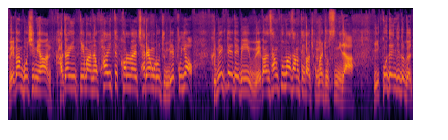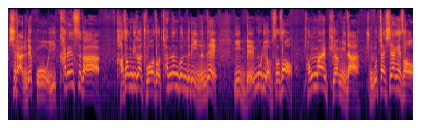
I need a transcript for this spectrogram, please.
외관 보시면 가장 인기 많은 화이트 컬러의 차량으로 준비했고요. 금액대 대비 외관 상품화 상태가 정말 좋습니다. 입고된 지도 며칠 안 됐고 이 카렌스가 가성비가 좋아서 찾는 분들이 있는데 이 매물이 없어서 정말 귀합니다. 중고차 시장에서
